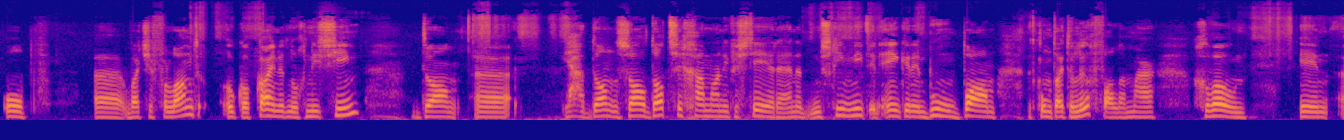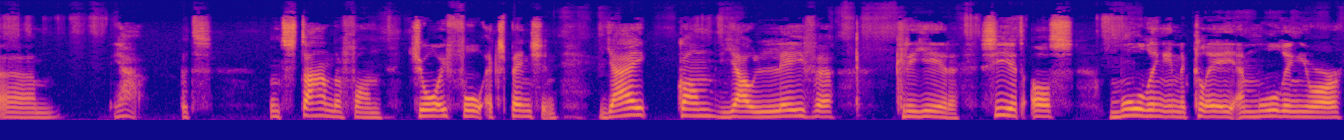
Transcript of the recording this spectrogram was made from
op uh, wat je verlangt, ook al kan je het nog niet zien, dan, uh, ja, dan zal dat zich gaan manifesteren. En het misschien niet in één keer in boom, bam, het komt uit de lucht vallen, maar gewoon in um, ja, het ontstaan ervan. Joyful expansion. Jij kan jouw leven creëren. Zie het als molding in the clay en molding your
